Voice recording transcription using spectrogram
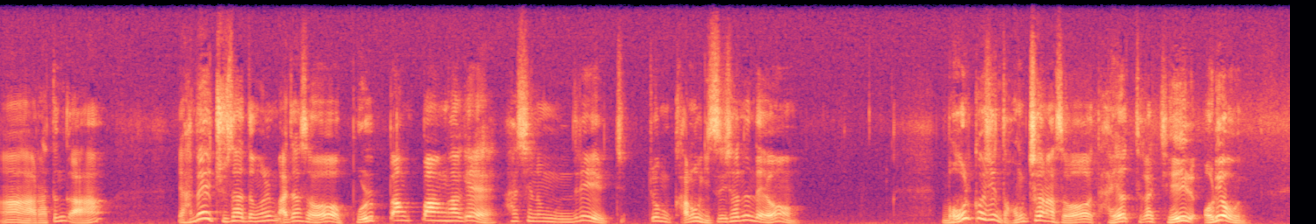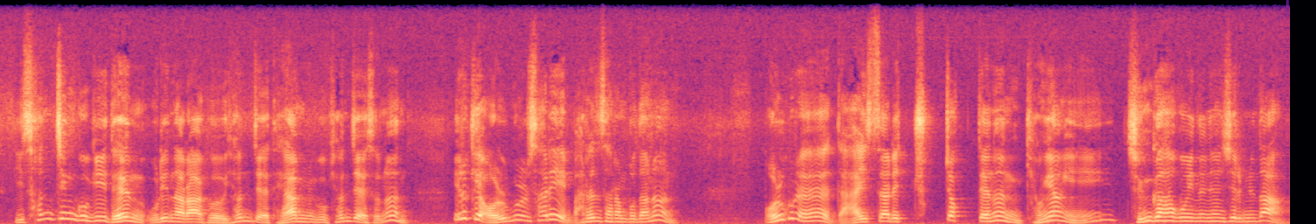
아, 라든가 야매 주사 등을 맞아서 볼 빵빵하게 하시는 분들이 좀 간혹 있으셨는데요. 먹을 것이 넘쳐나서 다이어트가 제일 어려운 이 선진국이 된 우리나라 그 현재 대한민국 현재에서는 이렇게 얼굴살이 마른 사람보다는 얼굴에 나이살이 축적되는 경향이 증가하고 있는 현실입니다.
